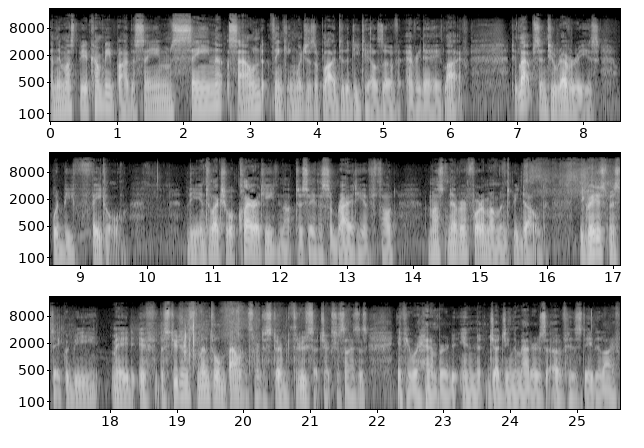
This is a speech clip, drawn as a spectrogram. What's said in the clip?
and they must be accompanied by the same sane, sound thinking which is applied to the details of everyday life. To lapse into reveries would be fatal. The intellectual clarity, not to say the sobriety of thought, must never for a moment be dulled. The greatest mistake would be made if the student's mental balance were disturbed through such exercises, if he were hampered in judging the matters of his daily life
